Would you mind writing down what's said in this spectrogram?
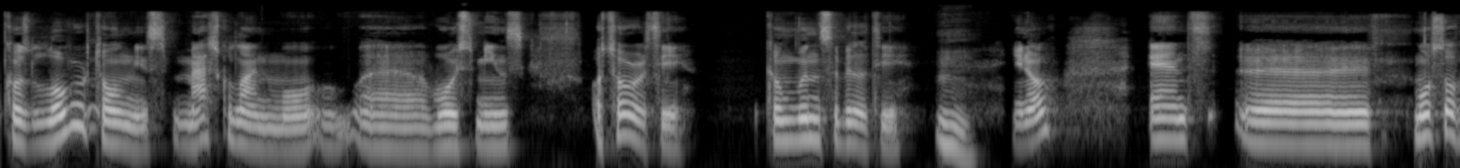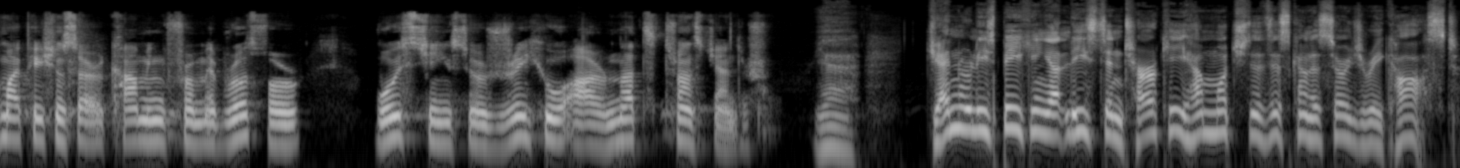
Because lower tone means masculine mo- uh, voice means authority, convincibility, you know? And uh, most of my patients are coming from abroad for voice change surgery who are not transgender. Yeah. Generally speaking, at least in Turkey, how much does this kind of surgery cost?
